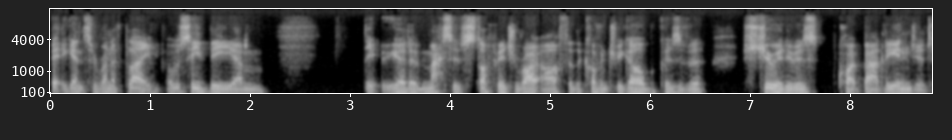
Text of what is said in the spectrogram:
bit against a run of play. Obviously, the um, we had a massive stoppage right after the Coventry goal because of a steward who was quite badly injured.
